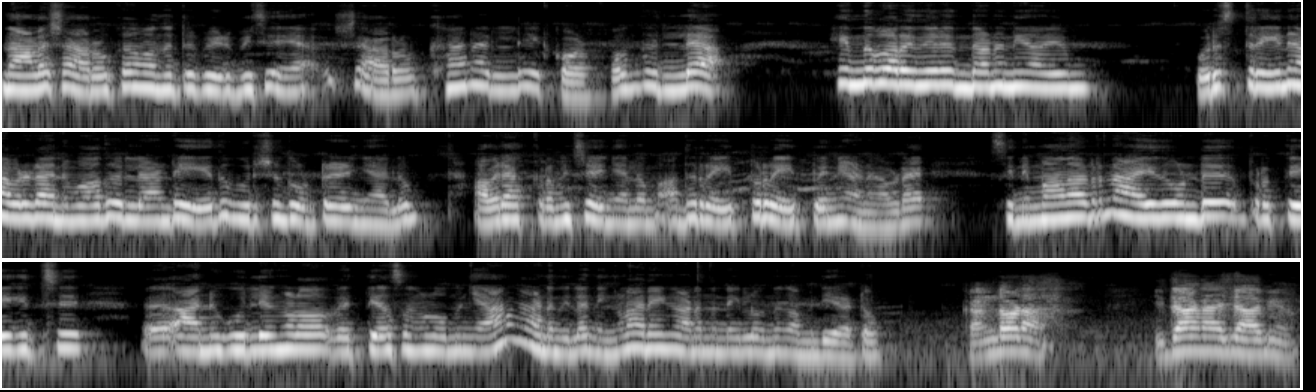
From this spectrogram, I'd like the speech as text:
നാളെ ഷാറൂഖ് ഖാൻ വന്നിട്ട് പീഡിപ്പിച്ച് കഴിഞ്ഞാൽ ഷാറൂഖ് ഖാൻ അല്ലേ കുഴപ്പമൊന്നുമില്ല. എന്ന് പറയുന്നതിൽ എന്താണ് ന്യായം? ഒരു സ്ത്രീനെ അവരുടെ അനുവാദം ഇല്ലാണ്ട് ഏത് പുരുഷൻ തൊട്ട് കഴിഞ്ഞാലും അവരെ ആക്രമിച്ചു കഴിഞ്ഞാലും അത് റേപ്പ് റേപ്പ് തന്നെയാണ്. അവിടെ സിനിമാ നടനായതുകൊണ്ട് പ്രത്യേകിച്ച് ആനുകൂല്യങ്ങളോ വ്യത്യാസങ്ങളോ ഒന്നും ഞാൻ കാണുന്നില്ല. നിങ്ങൾ ആരെയും കാണുന്നുണ്ടെങ്കിൽ ഒന്ന് കമന്റ് ചെയ്യാം കണ്ടോടാ ഇതാണ് ആ ജാമ്യം.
